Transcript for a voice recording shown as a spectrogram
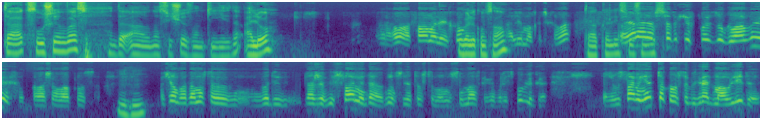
Так, слушаем вас. Да, а, у нас еще звонки есть, да? Алло. Алло, ассаламу алейкум. Валикум салам. Али Махачкала. Так, Али, слушаем Я, наверное, все-таки в пользу главы, по вашему вопросу. Угу. Почему? Потому что вроде даже в исламе, да, ну, судя тому, что мы мусульманская как бы, республика, даже в исламе нет такого, чтобы играть мавлиды.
